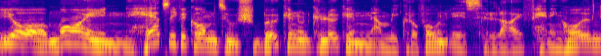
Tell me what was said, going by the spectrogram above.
Ja, moin. Herzlich willkommen zu Spöken und Klöken. Am Mikrofon ist live Henning Holm.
